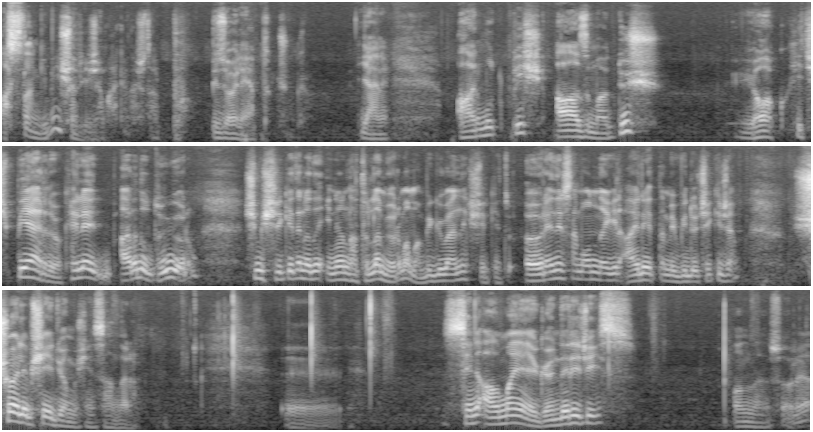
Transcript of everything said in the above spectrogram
aslan gibi iş arayacağım arkadaşlar. Bu. Biz öyle yaptık çünkü. Yani armut piş ağzıma düş yok. Hiçbir yerde yok. Hele arada duyuyorum. Şimdi şirketin adı inanın hatırlamıyorum ama bir güvenlik şirketi. Öğrenirsem onunla ilgili ayrıyetten bir video çekeceğim. Şöyle bir şey diyormuş insanlara. Ee, seni Almanya'ya göndereceğiz. Ondan sonra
